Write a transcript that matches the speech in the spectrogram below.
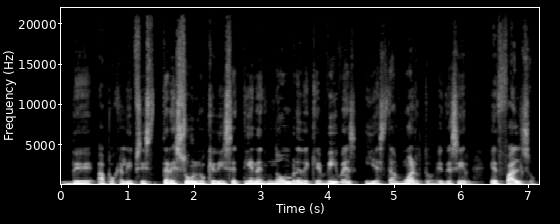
de Apocalipsis 3.1 que dice, tienes nombre de que vives y estás muerto, es decir, es falso.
